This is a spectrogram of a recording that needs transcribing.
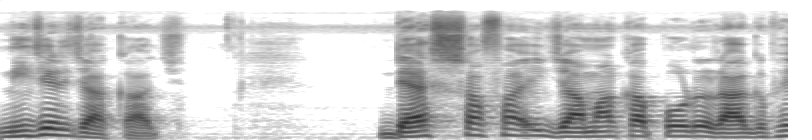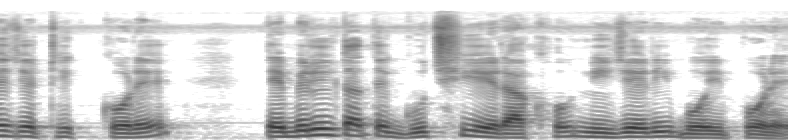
নিজের যা কাজ। ড্যাশ সাফাই জামা কাপড় রাখবে যে ঠিক করে, টেবিলটাতে গুছিয়ে রাখো নিজেরই বই পড়ে।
